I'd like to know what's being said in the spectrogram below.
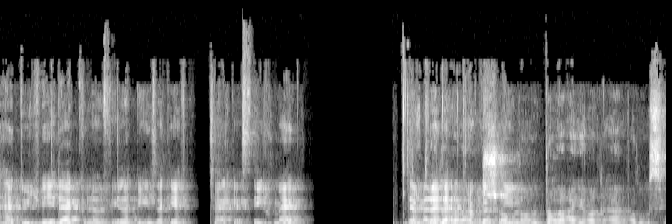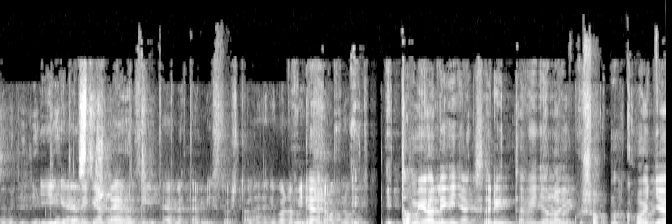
hát ügyvédek különféle pénzekért szerkesztik meg, de hát, bele lehet rakni. sablon találja rá, valószínű, hogy egyébként Igen, ezt igen, is lehet, lehet az interneten biztos találni valamilyen igen, sablon. Itt, itt, ami a lényeg szerintem így a laikusoknak, hogy,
